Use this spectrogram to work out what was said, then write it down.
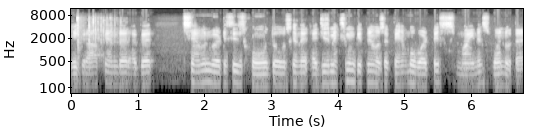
एक ग्राफ के अंदर अगर सेवन वर्टिसेस हों तो उसके अंदर एजेस मैक्सिमम कितने हो सकते हैं? वो वर्टिस माइनस वन होता है।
